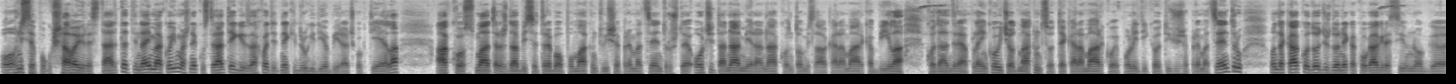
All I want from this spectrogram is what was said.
oni se pokušavaju restartati. Naime, ako imaš neku strategiju zahvatiti neki drugi dio biračkog tijela, ako smatraš da bi se trebao pomaknuti više prema centru, što je očita namjera nakon Tomislava Karamarka bila kod Andreja Plenkovića, odmaknuti se od te Karamarkove politike, otići više prema centru, onda kako dođeš do nekakvog agresivnog e,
